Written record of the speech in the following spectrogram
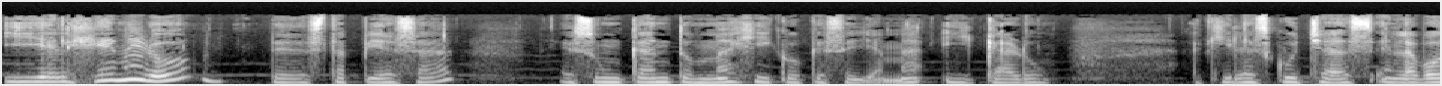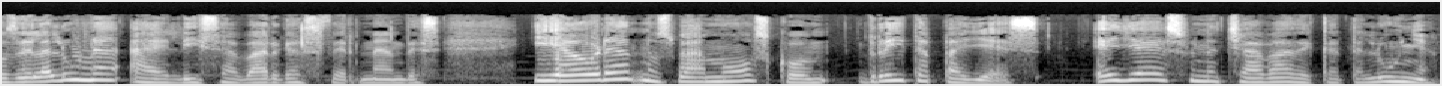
y el género de esta pieza es un canto mágico que se llama Ícaro. Aquí la escuchas en La Voz de la Luna a Elisa Vargas Fernández. Y ahora nos vamos con Rita Payés. Ella es una chava de Cataluña.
